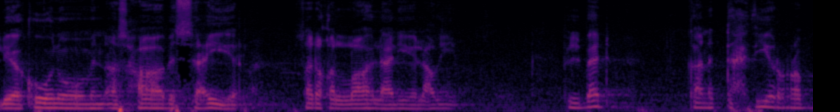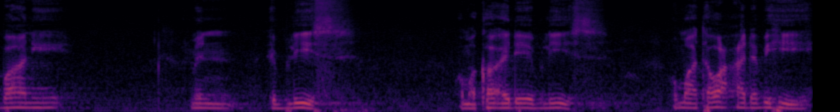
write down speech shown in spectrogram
ليكونوا من أصحاب السعير. صدق الله العلي العظيم. في البدء كان التحذير الرباني من إبليس ومكائد إبليس وما توعد به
